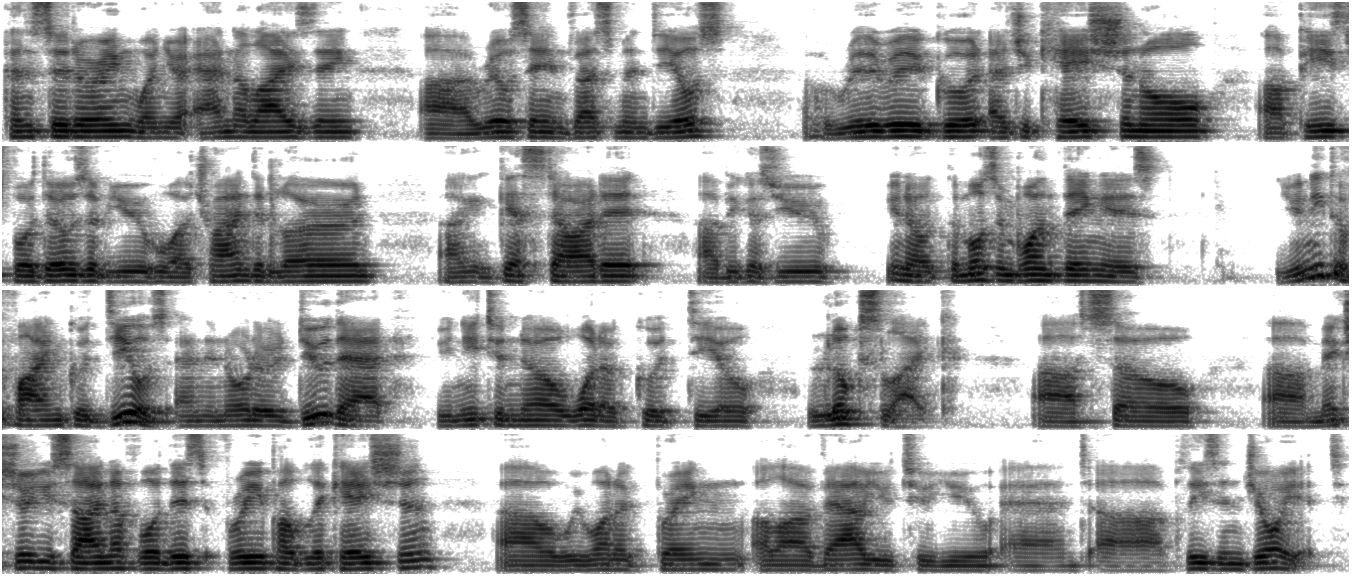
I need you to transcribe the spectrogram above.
considering when you're analyzing uh, real estate investment deals. A really really good educational uh, piece for those of you who are trying to learn, uh, get started. Uh, because you you know the most important thing is you need to find good deals, and in order to do that, you need to know what a good deal looks like. Uh, so make sure you sign up for this free publication. Uh, we want to bring a lot of value to you, and uh, please enjoy it.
